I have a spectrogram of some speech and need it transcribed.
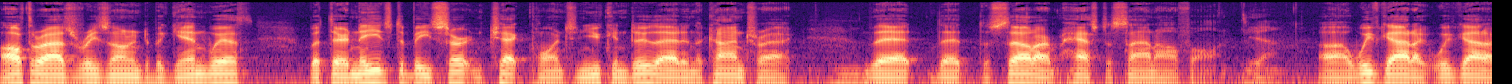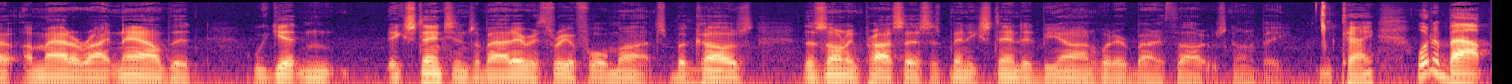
authorize rezoning to begin with, but there needs to be certain checkpoints, and you can do that in the contract that that the seller has to sign off on. Yeah. Uh, we've got a we've got a, a matter right now that we're getting extensions about every three or four months because the zoning process has been extended beyond what everybody thought it was going to be. Okay. What about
